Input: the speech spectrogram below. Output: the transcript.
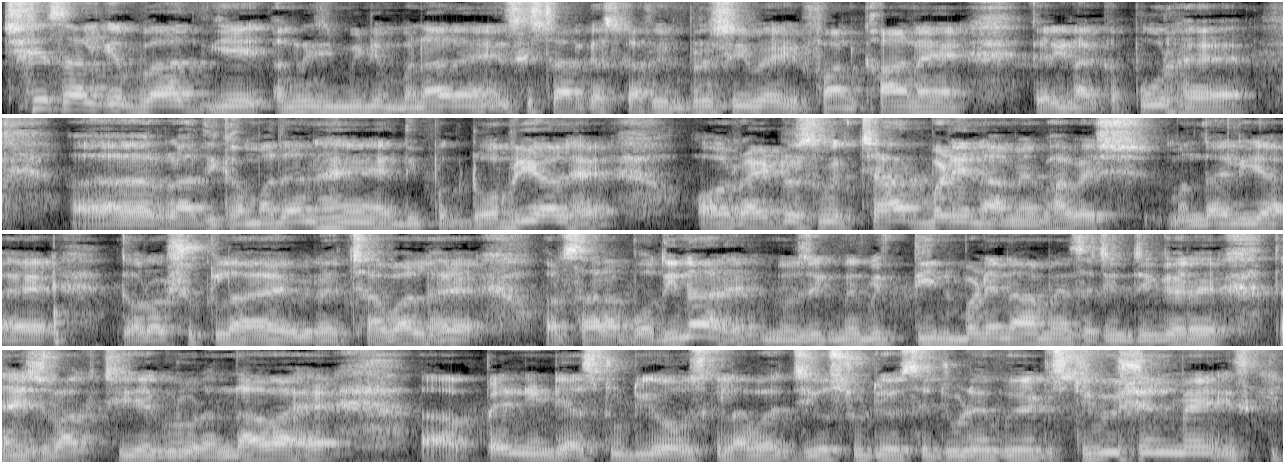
छः साल के बाद ये अंग्रेज़ी मीडियम बना रहे हैं। इसके स्टार कास्ट काफ़ी इम्प्रेसिव है। इरफान खान है, करीना कपूर है राधिका मदन है, दीपक डोबरियाल है। और राइटर्स में चार बड़े नाम हैं, भावेश मंदालिया है, गौरव शुक्ला है, विनय छावल है और सारा बोदिनार है। म्यूज़िक में भी तीन बड़े नाम हैं, सचिन जिगर है, तनिष बागची है, गुरु रंधावा है। पेन इंडिया स्टूडियो उसके अलावा जियो स्टूडियो से जुड़े हुए डिस्ट्रीब्यूशन में इसकी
